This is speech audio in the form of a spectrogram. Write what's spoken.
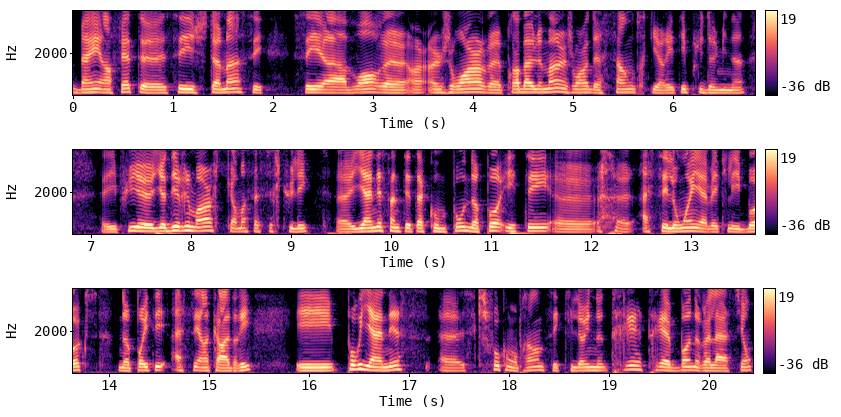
ben en fait, c'est justement c'est avoir euh, un, joueur, euh, probablement un joueur de centre qui aurait été plus dominant. Et puis, euh, il y a des rumeurs qui commencent à circuler. Yanis Antetokounmpo n'a pas été assez loin avec les Bucks, n'a pas été assez encadré. Et pour Yanis, ce qu'il faut comprendre, c'est qu'il a une très très bonne relation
